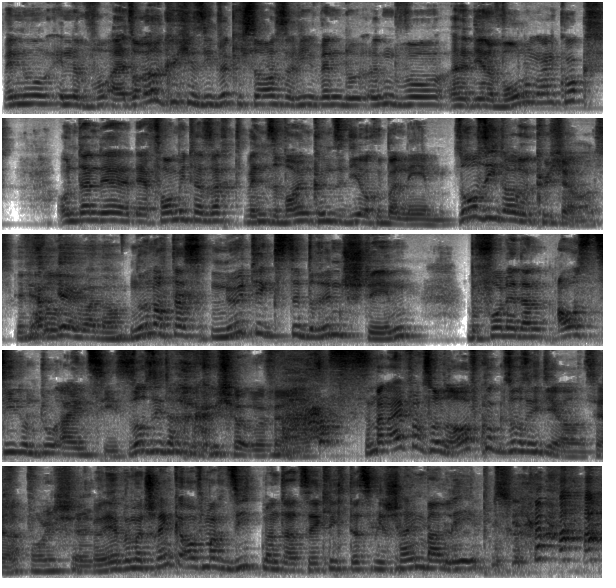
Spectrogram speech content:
wenn du in eine, Wo also eure Küche sieht wirklich so aus, wie wenn du irgendwo äh, dir eine Wohnung anguckst und dann der, der Vormieter sagt, wenn sie wollen, können sie die auch übernehmen. So sieht eure Küche aus. Wir haben so, hier übernommen. nur noch das Nötigste drinstehen, bevor der dann auszieht und du einziehst. So sieht eure Küche ungefähr aus. Wenn man einfach so drauf guckt, so sieht die aus, ja. Bullshit. Ja, wenn man Schränke aufmacht, sieht man tatsächlich, dass ihr scheinbar lebt.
